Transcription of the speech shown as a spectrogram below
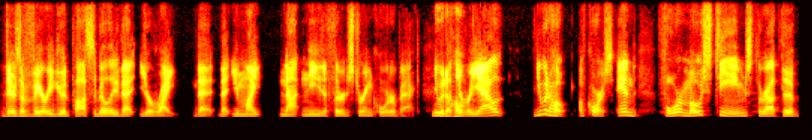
There's a very good possibility that you're right. That that you might not need a third string quarterback. You would but hope. The reality, you would hope, of course. And for most teams throughout the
